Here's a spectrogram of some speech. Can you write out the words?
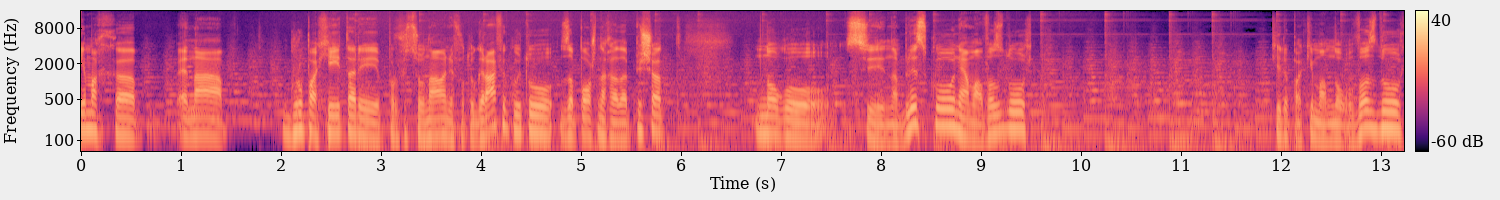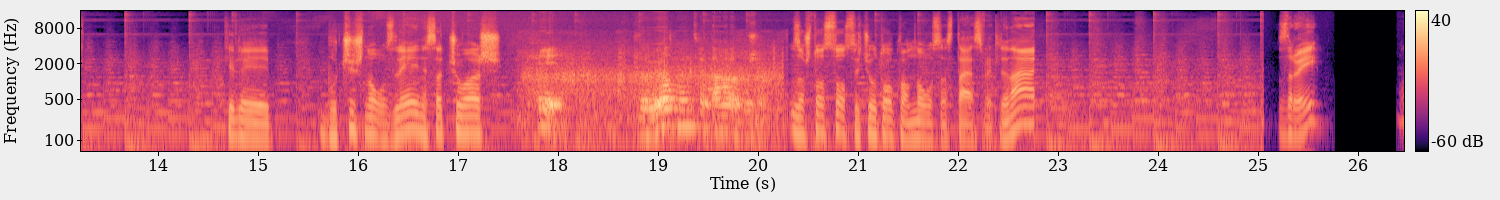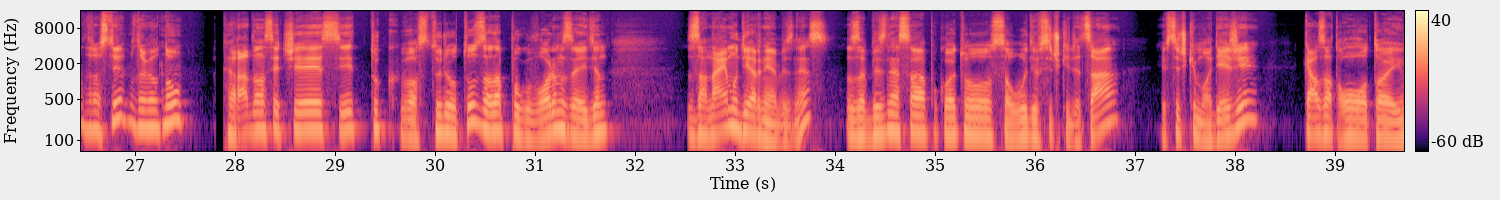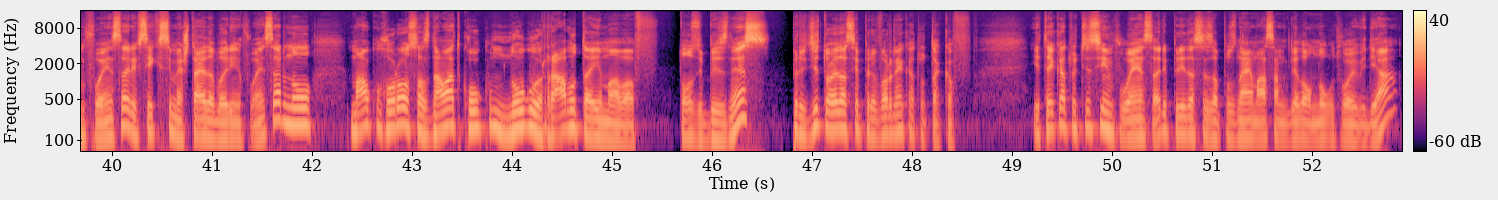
Имах а, една група хейтъри, професионални фотографи, които започнаха да пишат много си наблизко, няма въздух, или пък има много въздух, или бучиш много зле и не се чуваш. Ей, здравей от мен Цветан Радушев. Защо се осветил толкова много с тая светлина? Здравей! Здрасти, здравей отново. Радвам се, че си тук в студиото, за да поговорим за един за най-модерния бизнес, за бизнеса, по който са луди всички деца и всички младежи. Казват, о, той е инфуенсър и всеки си мечтае да бъде инфуенсър, но малко хора осъзнават колко много работа има в този бизнес, преди той да се превърне като такъв. И тъй като ти си инфуенсър и преди да се запознаем, аз съм гледал много твои видеа,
